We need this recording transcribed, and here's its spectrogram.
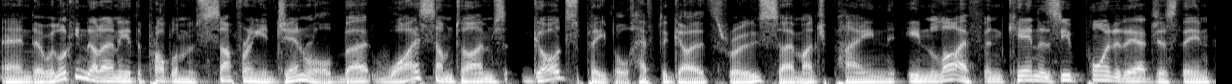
And uh, we're looking not only at the problem of suffering in general, but why sometimes God's people have to go through so much pain in life. And Ken, as you pointed out just then,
